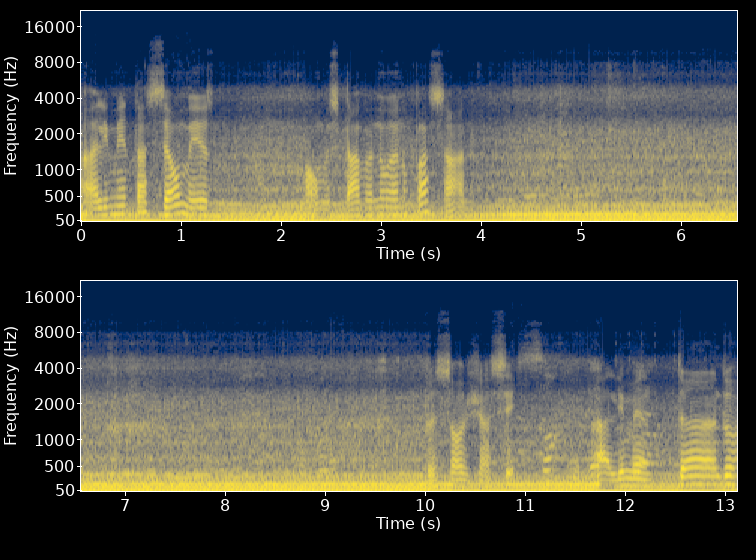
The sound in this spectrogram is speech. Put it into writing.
alimentação mesmo Como estava no ano passado pessoal já se alimentando.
